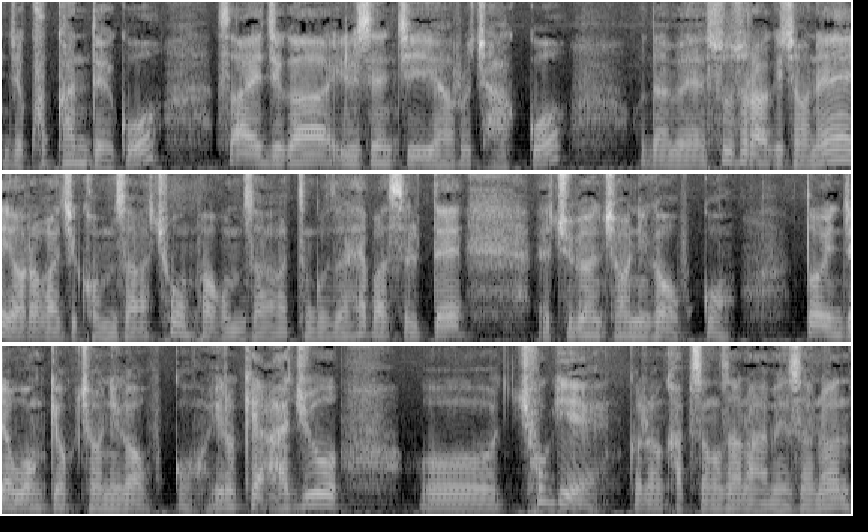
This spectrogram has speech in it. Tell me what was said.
이제 국한되고 사이즈가 1cm 이하로 작고 그다음에 수술하기 전에 여러 가지 검사, 초음파 검사 같은 것을 해봤을 때 주변 전이가 없고 또 이제 원격 전이가 없고 이렇게 아주 어, 초기에 그런 갑상선 암에서는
